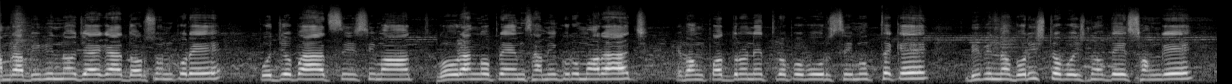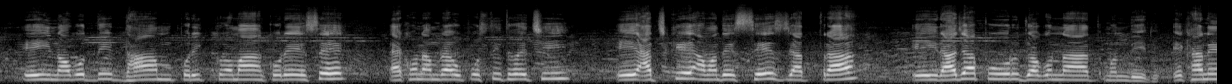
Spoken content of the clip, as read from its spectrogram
আমরা বিভিন্ন জায়গা দর্শন করে পূজ্যপাত শ্রী শ্রীমৎ গৌরাঙ্গ প্রেম স্বামী গুরু মহারাজ এবং পদ্মনেত্র প্রভুর শ্রীমুখ থেকে বিভিন্ন বরিষ্ঠ বৈষ্ণবদের সঙ্গে এই নবদ্বীপ ধাম পরিক্রমা করে এসে এখন আমরা উপস্থিত হয়েছি। এই আজকে আমাদের শেষ যাত্রা এই রাজাপুর জগন্নাথ মন্দির। এখানে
